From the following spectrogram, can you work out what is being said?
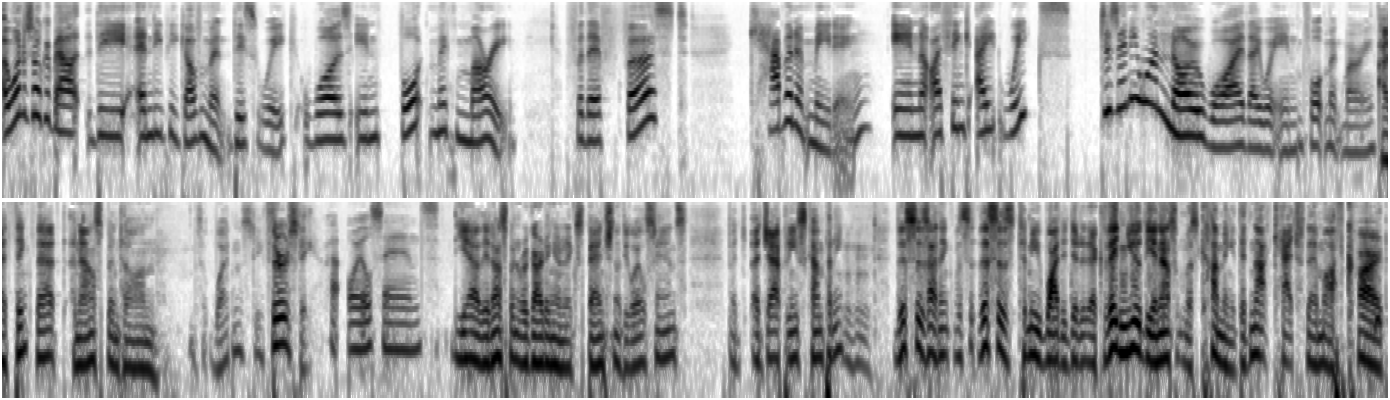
I want to talk about the NDP government this week was in Fort McMurray for their first cabinet meeting in I think eight weeks. Does anyone know why they were in Fort McMurray? I think that announcement on was it Wednesday, Thursday. Uh, oil sands. Yeah, the announcement regarding an expansion of the oil sands, but a Japanese company. This is, I think, this, this is to me why they did it there because they knew the announcement was coming. It did not catch them off guard.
